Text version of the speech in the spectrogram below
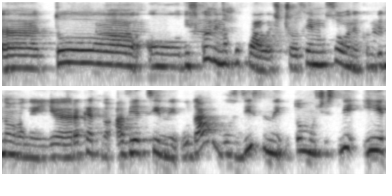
Е, То військові написали, що цей масований комбінований ракетно-авіаційний удар був здійснений у тому числі і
